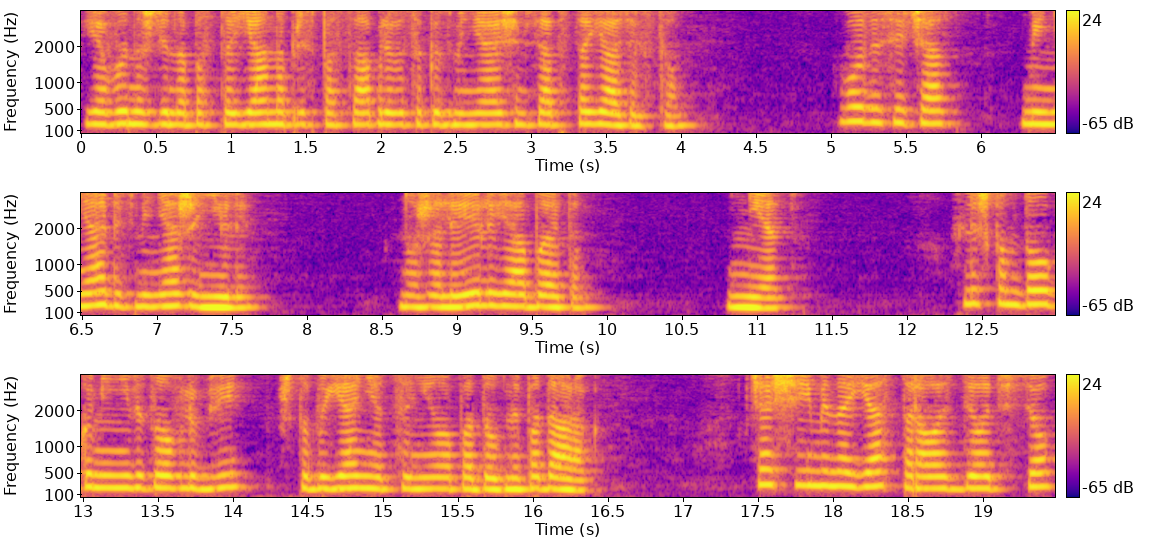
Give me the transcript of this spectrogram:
Я вынуждена постоянно приспосабливаться к изменяющимся обстоятельствам. Вот и сейчас меня без меня женили. Но жалею ли я об этом? Нет. Слишком долго мне не везло в любви, чтобы я не оценила подобный подарок. Чаще именно я старалась делать все,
